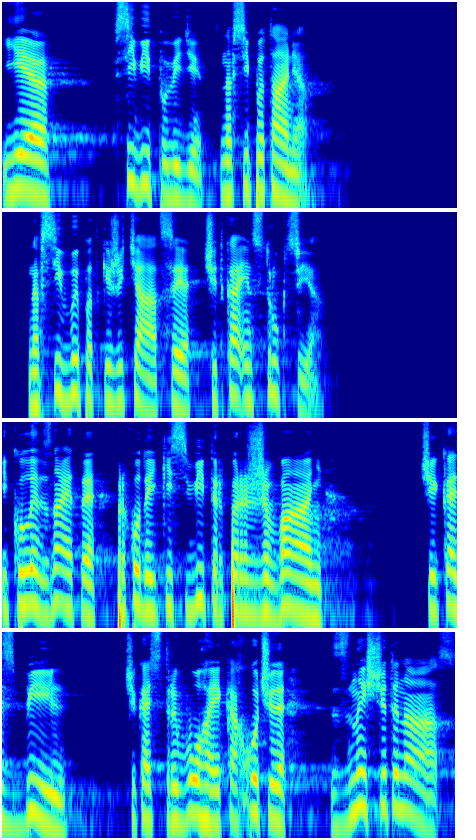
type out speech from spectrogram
є всі відповіді на всі питання, на всі випадки життя. Це чітка інструкція. І коли, знаєте, приходить якийсь вітер переживань, чи якась біль, чи якась тривога, яка хоче знищити нас,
